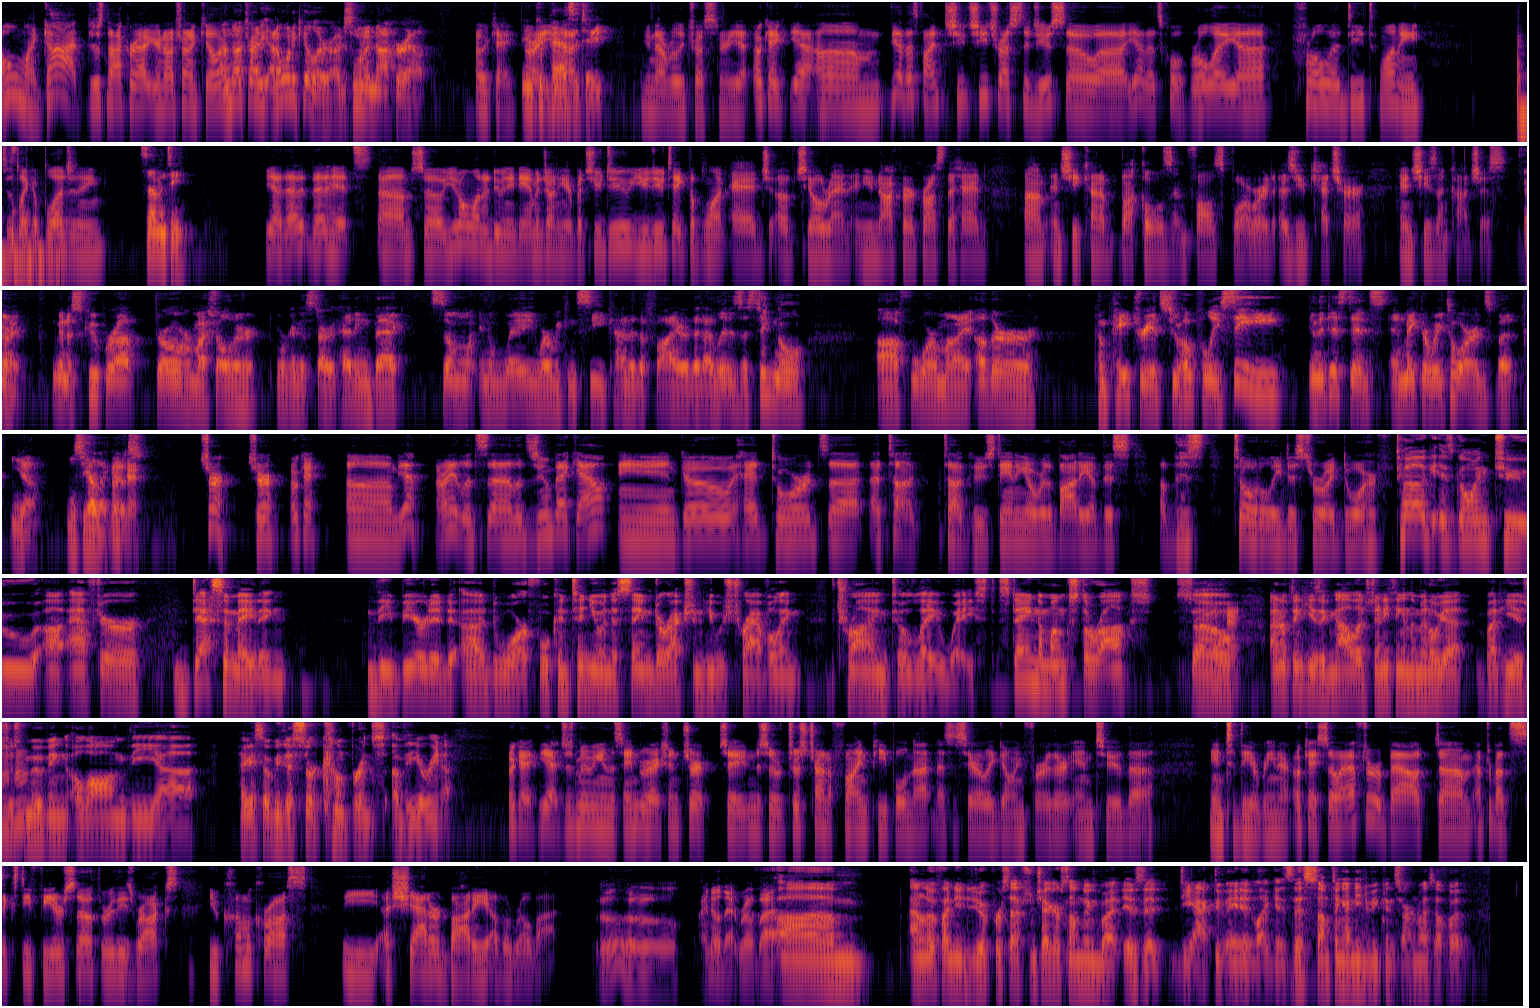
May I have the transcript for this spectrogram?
"Oh my God! Just knock her out. You're not trying to kill her." I'm not trying to. I don't want to kill her. I just want to knock her out, Okay. All right, you're not- incapacitate. You're not really trusting her yet. Okay, yeah, um, yeah, that's fine. She she trusted you, so uh, yeah, that's cool. Roll a uh, roll a d twenty, just like a bludgeoning. Seventeen. Yeah, that that hits. Um, so you don't want to do any damage on here, but you do you do take the blunt edge of Chilren and you knock her across the head, um, and she kind of buckles and falls forward as you catch her, and she's unconscious. All right. I'm gonna scoop her up, throw over my shoulder. We're gonna start heading back somewhat in a way where we can see kind of the fire that I lit as a signal uh, for my other compatriots to hopefully see in the distance and make their way towards. But you know, we'll see how that goes. Okay. Sure, sure. Okay. Um, yeah. All right. Let's uh, let's zoom back out and go head towards uh, a tug. Tug, who's standing over the body of this of this totally destroyed dwarf. Tug is going to, uh, after decimating the bearded uh, dwarf, will continue in the same direction he was traveling, trying to lay waste, staying amongst the rocks. So Okay. I don't think he's acknowledged anything in the middle yet, but he is just moving along the. Uh, I guess it'll be the circumference of the arena. Okay. Yeah. Just moving in the same direction. Sure. So so just trying to find people, not necessarily going further into the into the arena. Okay, so after about um, after about sixty feet or so through these rocks, you come across the a shattered body of a robot. Ooh, I know that robot. Um, I don't know if I need to do a perception check or something, but is it deactivated? Like, is this something I need to be concerned myself with?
